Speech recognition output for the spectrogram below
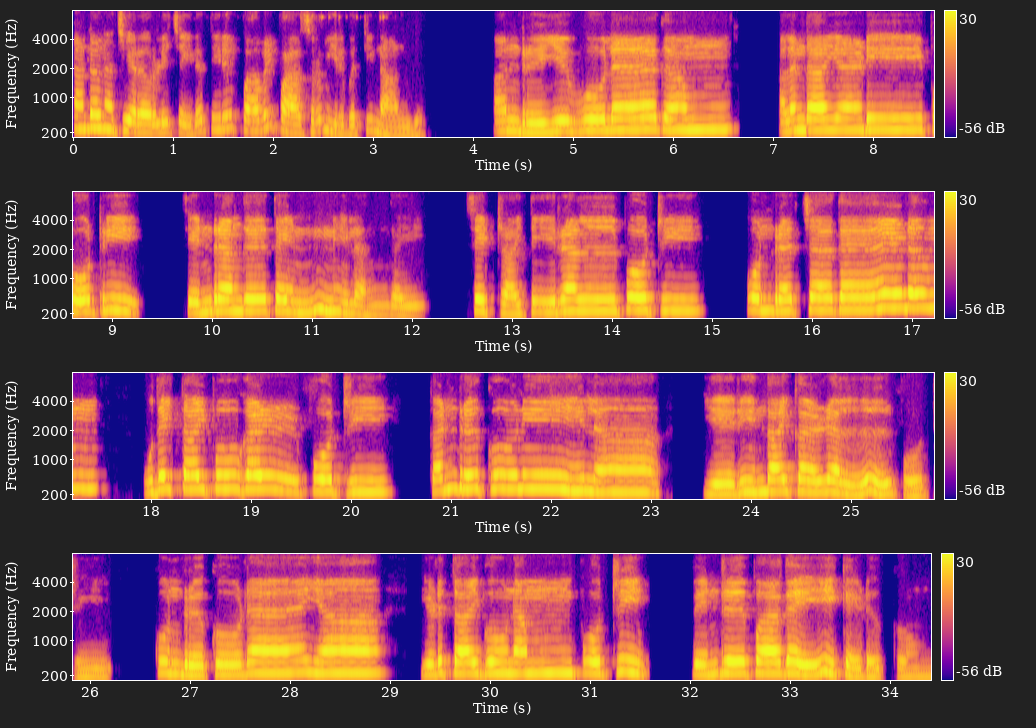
ஆண்டாள் நாச்சியார் அவர்களை செய்த திருப்பாவை பாசுரம் இருபத்தி நான்கு அன்று இவ்வுலகம் அலந்தாயடி போற்றி சென்றங்கு தென்னிலங்கை செற்றாய் தீரல் போற்றி ஒன்ற சகடம் உதைத்தாய் புகழ் போற்றி கன்று குனிலா எரிந்தாய் கழல் போற்றி குன்று கூடையா எடுத்தாய் குணம் போற்றி வென்று பகை கெடுக்கும்.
